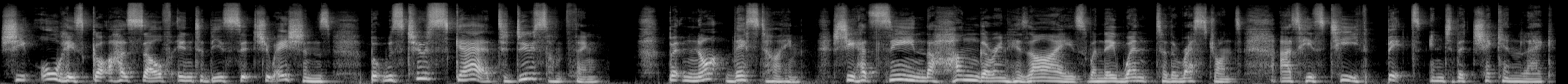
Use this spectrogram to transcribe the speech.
She always got herself into these situations, but was too scared to do something. But not this time. She had seen the hunger in his eyes when they went to the restaurant as his teeth bit into the chicken leg.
